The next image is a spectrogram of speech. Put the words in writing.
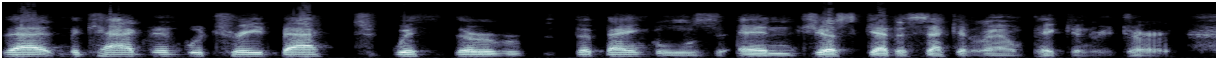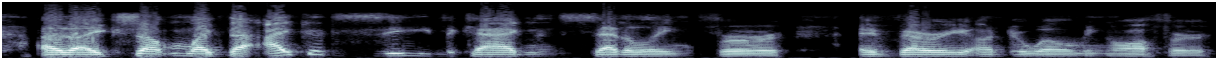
that Maccagnan would trade back t- with the the Bengals and just get a second round pick in return. Like something like that. I could see Maccagnan settling for a very underwhelming offer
